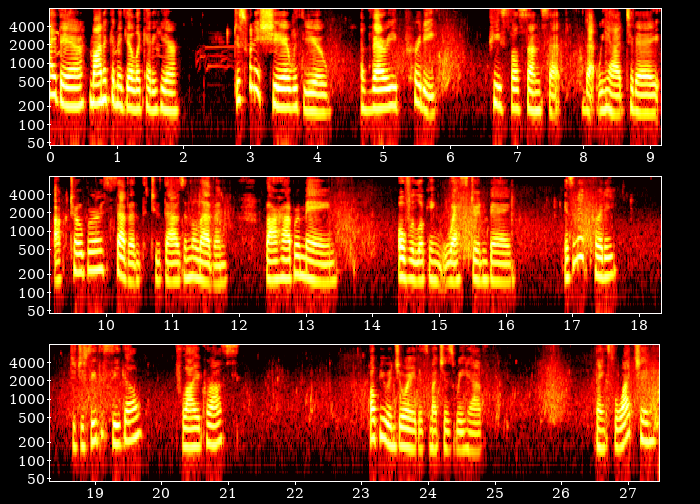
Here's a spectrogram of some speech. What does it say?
Hi there, Monika McGillicuddy here. Just want to share with you a very pretty, peaceful sunset that we had today, October 7th, 2011, Bar Harbor, Maine, overlooking Western Bay. Isn't it pretty? Did you see the seagull fly across? Hope you enjoy it as much as we have. Thanks for watching.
